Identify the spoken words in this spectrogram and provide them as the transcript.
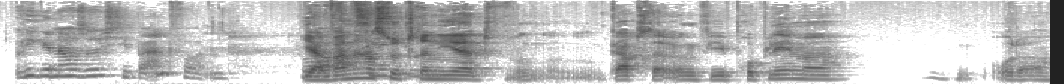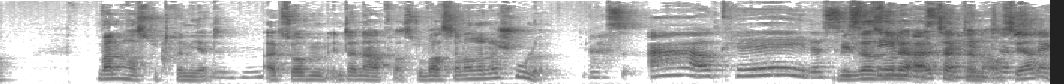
wie genau soll ich die beantworten? Ja, Worauf wann hast du trainiert? Gab es da irgendwie Probleme? Oder wann hast du trainiert, Mhm. als du auf dem Internat warst? Du warst ja noch in der Schule. Ach so, ah, okay. Das Wie sah so der Alltag dann aus, ja?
